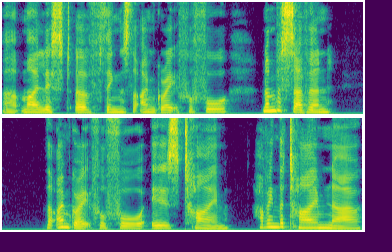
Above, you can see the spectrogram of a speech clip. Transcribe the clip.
uh, my list of things that I'm grateful for, number seven that I'm grateful for is time. Having the time now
